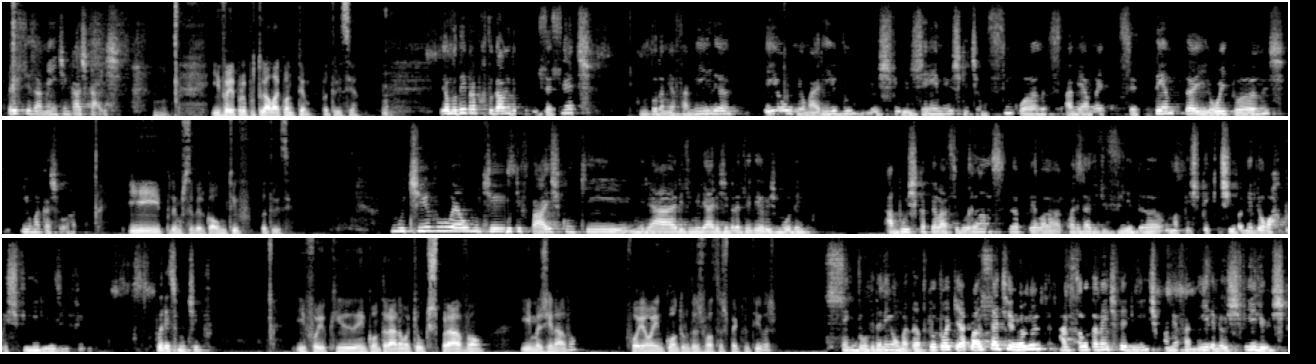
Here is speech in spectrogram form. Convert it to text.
Precisamente em Cascais. Hum. E veio para Portugal há quanto tempo, Patrícia? Eu mudei para Portugal em 2017, com toda a minha família. Eu, meu marido, meus filhos gêmeos, que tinham 5 anos, a minha mãe com 78 anos e uma cachorra. E podemos saber qual o motivo, Patrícia? O motivo é o motivo que faz com que milhares e milhares de brasileiros mudem. A busca pela segurança, pela qualidade de vida, uma perspectiva melhor para os filhos, enfim. Por esse motivo. E foi o que encontraram, aquilo que esperavam e imaginavam? Foi ao encontro das vossas expectativas? Sem dúvida nenhuma, tanto que eu estou aqui há quase sete anos, absolutamente feliz com a minha família, meus filhos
